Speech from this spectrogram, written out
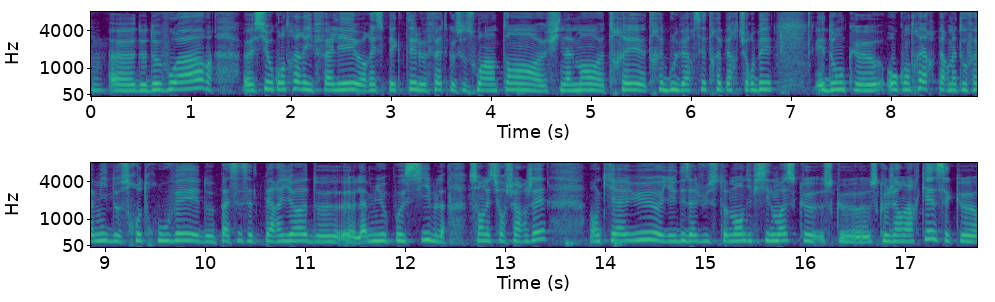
mm. de devoirs, si au contraire il fallait respecter le fait que ce soit un temps finalement très, très bouleversé, très perturbé, et donc au contraire permettre aux familles de se retrouver et de passer cette période la mieux possible sans les surcharger. Donc il y a eu, il y a eu des ajustements difficilement moi, ce que, ce que, ce que j'ai remarqué, c'est que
